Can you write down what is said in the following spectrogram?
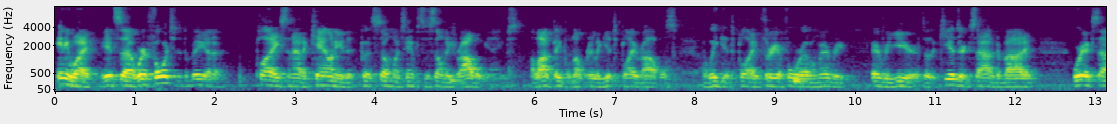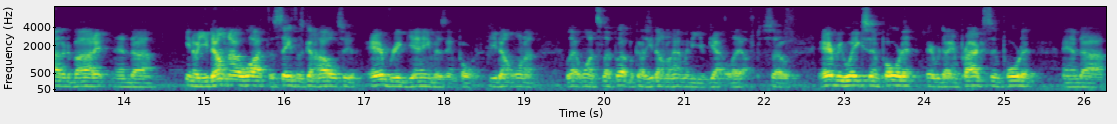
anyway, it's, uh, we're fortunate to be at a place and at a county that puts so much emphasis on these rival games. A lot of people don't really get to play rivals, and we get to play three or four of them every, every year. So the kids are excited about it. We're excited about it, and, uh, you know, you don't know what the season's gonna hold, so every game is important. You don't wanna let one slip up because you don't know how many you've got left. So every week's important, every day in practice is important, and, uh,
